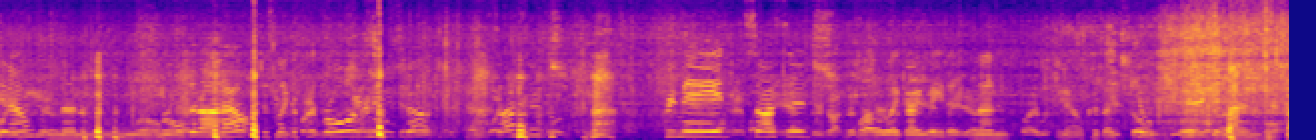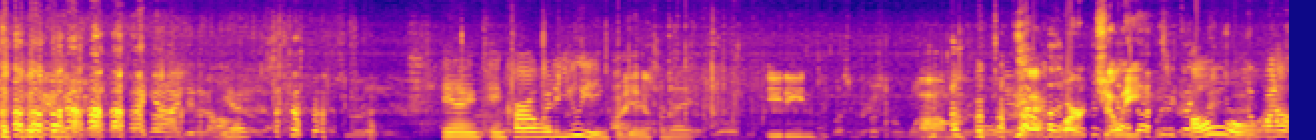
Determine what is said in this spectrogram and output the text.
you know, and then um, rolled it on out, just like a fruit roll up, souped it up. Had sausage, pre-made sausage, well, like I made it, and then, you know, because I killed the pig, and then, you know, I did it all. Yep. And, and Carl, what are you eating for dinner tonight? Eating um, Black Bart chili. Oh, how,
